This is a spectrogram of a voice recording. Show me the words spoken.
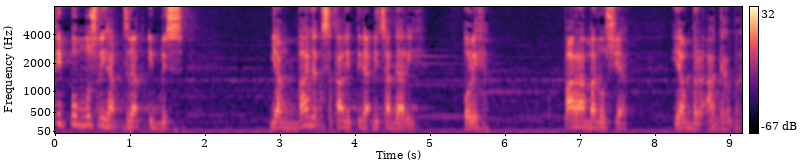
tipu muslihat jerat iblis yang banyak sekali tidak disadari oleh para manusia yang beragama.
